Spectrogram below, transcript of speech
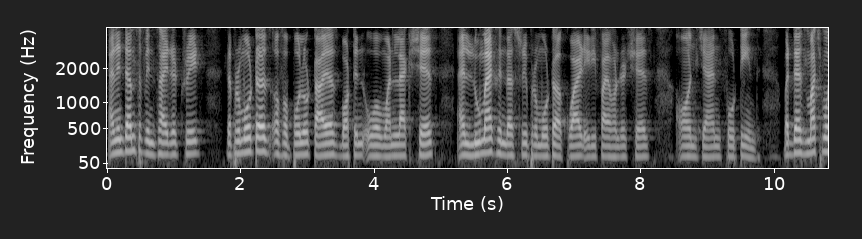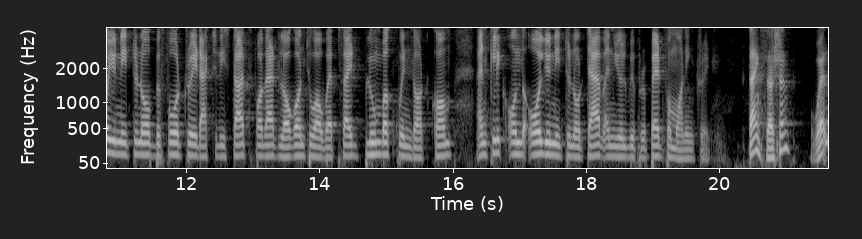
And in terms of insider trades, the promoters of Apollo Tyres bought in over 1 lakh shares and Lumax Industry promoter acquired 8500 shares on Jan 14th. But there's much more you need to know before trade actually starts. For that, log on to our website, bloombergquint.com, and click on the All You Need to Know tab, and you'll be prepared for morning trade. Thanks, Darshan. Well,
